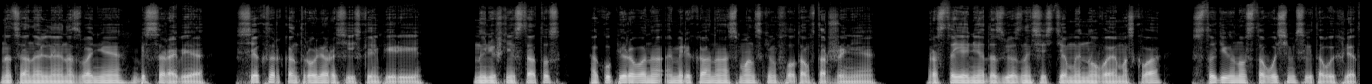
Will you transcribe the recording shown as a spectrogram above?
Национальное название – Бессарабия, сектор контроля Российской империи. Нынешний статус – оккупировано американо-османским флотом вторжения. Расстояние до звездной системы Новая Москва – 198 световых лет.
